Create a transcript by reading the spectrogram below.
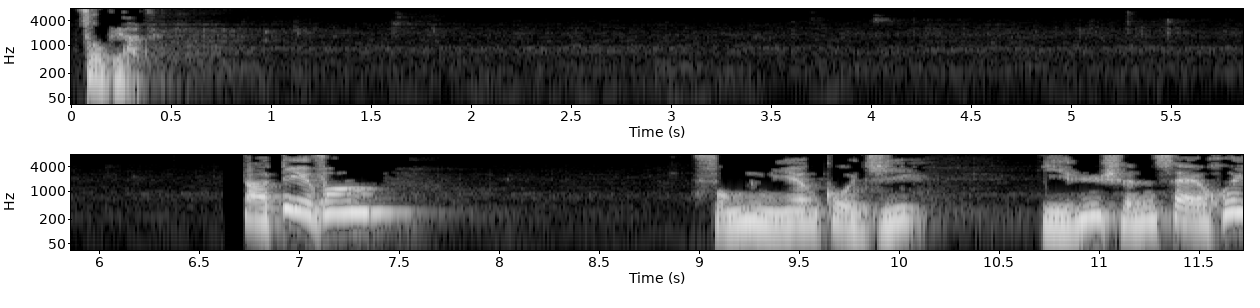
做标准。那地方逢年过节、迎神赛会，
